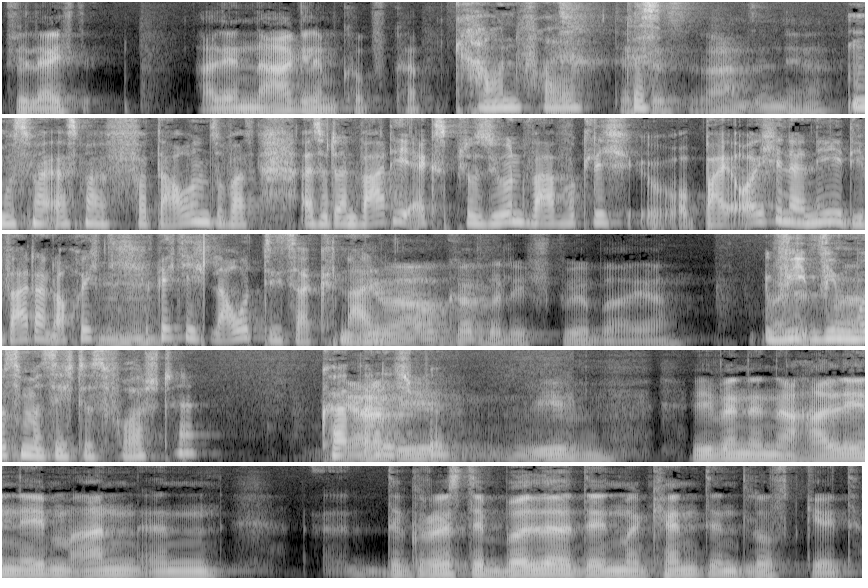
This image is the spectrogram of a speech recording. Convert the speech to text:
vielleicht alle einen Nagel im Kopf gehabt. Grauenvoll. Das, das ist Wahnsinn, ja. Muss man erstmal verdauen, sowas. Also dann war die Explosion, war wirklich bei euch in der Nähe, die war dann auch richtig, mhm. richtig laut, dieser Knall. Die war auch körperlich spürbar, ja. wie, wie muss man sich das vorstellen? Körperlich ja, wie, spürbar? Wie, wie wenn in der Halle nebenan ein, der größte Böller, den man kennt, in die Luft geht.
